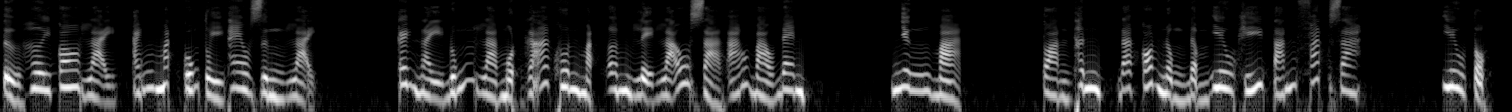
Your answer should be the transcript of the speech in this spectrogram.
Tử hơi co lại, ánh mắt cũng tùy theo dừng lại. Cái này đúng là một gã khuôn mặt âm lệ lão giả áo bào đen. Nhưng mà, Toàn thân đã có nồng đậm yêu khí tán phát ra. Yêu tộc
